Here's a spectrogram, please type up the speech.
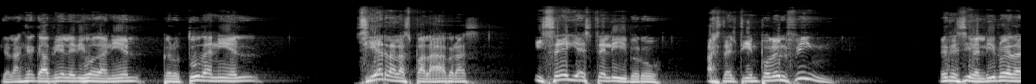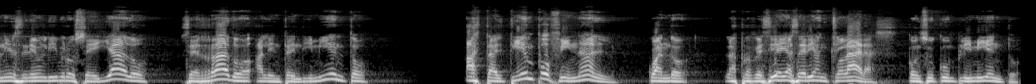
que el ángel Gabriel le dijo a Daniel, pero tú Daniel, cierra las palabras y sella este libro hasta el tiempo del fin. Es decir, el libro de Daniel sería un libro sellado, cerrado al entendimiento, hasta el tiempo final, cuando las profecías ya serían claras con su cumplimiento.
